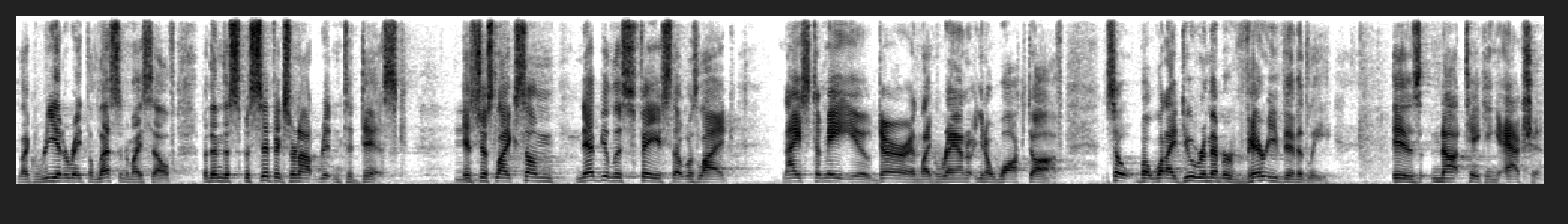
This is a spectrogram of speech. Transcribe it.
like reiterate the lesson to myself, but then the specifics are not written to disk. Mm. It's just like some nebulous face that was like, nice to meet you, der, and like ran, you know, walked off. So, but what I do remember very vividly is not taking action.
